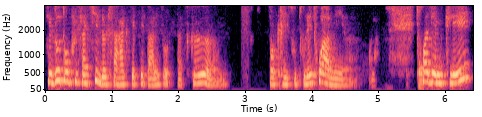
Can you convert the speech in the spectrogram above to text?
c'est d'autant plus facile de le faire accepter par les autres parce que, euh, sans crier sous tous les toits, mais euh, voilà. Troisième clé,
